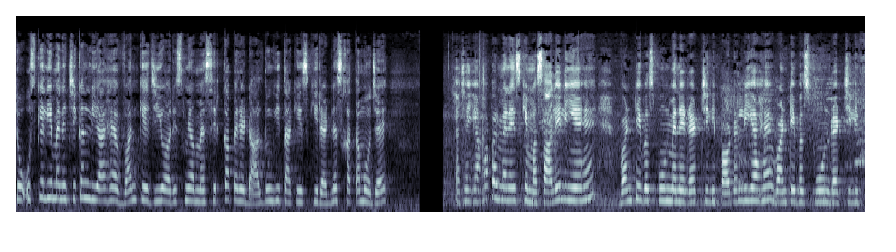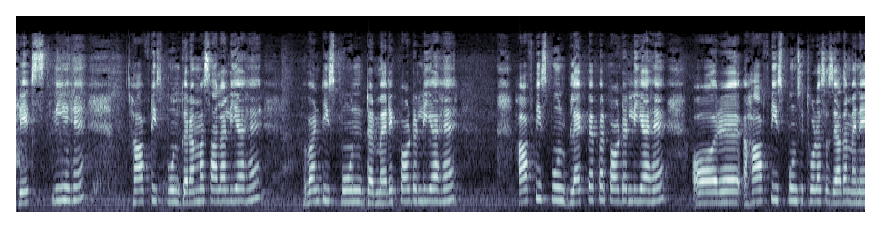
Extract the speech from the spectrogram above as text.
तो उसके लिए मैंने चिकन लिया है वन के और इसमें अब मैं सिरका पहले डाल दूँगी ताकि इसकी रेडनेस ख़त्म हो जाए। अच्छा यहाँ पर मैंने इसके मसाले लिए हैं। वन टेबल स्पून मैंने रेड चिली पाउडर लिया है। One tablespoon red chilli flakes लिए हैं। हाफ़ टी स्पून गरम मसाला लिया है। वन टीस्पून टर्मेरिक पाउडर लिया है। Half teaspoon black pepper powder लिया है और हाफ़ टी स्पून से थोड़ा सा ज़्यादा मैंने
